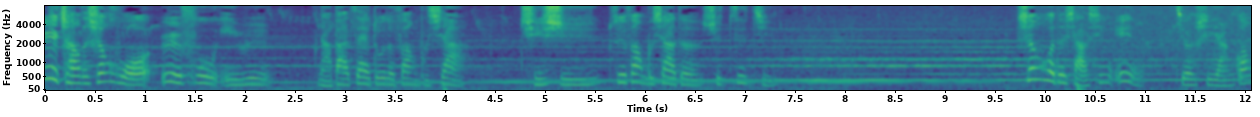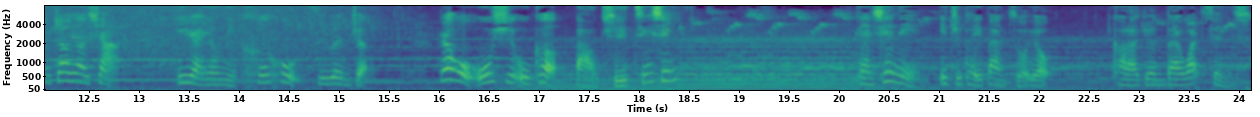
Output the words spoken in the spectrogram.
日常的生活日复一日，哪怕再多的放不下，其实最放不下的是自己。生活的小幸运，就是阳光照耀下，依然有你呵护滋润着，让我无时无刻保持清新。感谢你一直陪伴左右，Collagen by Watsons。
